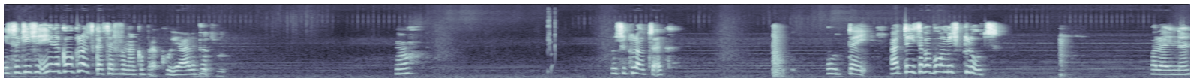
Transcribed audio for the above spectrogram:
Jeszcze gdzieś innego klocka czerwonego brakuje, ale to... No. Proszę klocek. U tej. A tej trzeba było mieć klucz. Kolejny.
